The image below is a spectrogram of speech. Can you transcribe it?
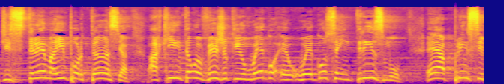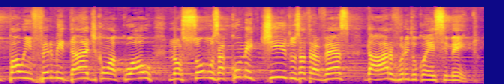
de extrema importância. Aqui então eu vejo que o, ego, é, o egocentrismo é a principal enfermidade com a qual nós somos acometidos através da árvore do conhecimento.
